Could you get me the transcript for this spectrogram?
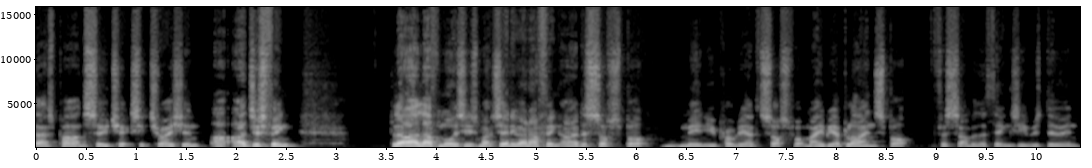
that's part of the Soucek situation. I, I just think, look, I love Moisey as much as anyone. I think I had a soft spot. Me and you probably had a soft spot, maybe a blind spot for some of the things he was doing,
